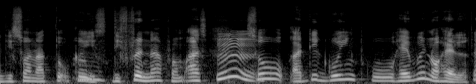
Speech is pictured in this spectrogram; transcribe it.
this one atuk ke is different lah from us. Hmm. So, are they going to heaven or hell?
